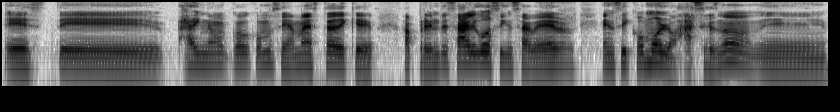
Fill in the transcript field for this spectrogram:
este, ay no, ¿cómo se llama esta de que aprendes algo sin saber en sí cómo lo haces, ¿no? Eh,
